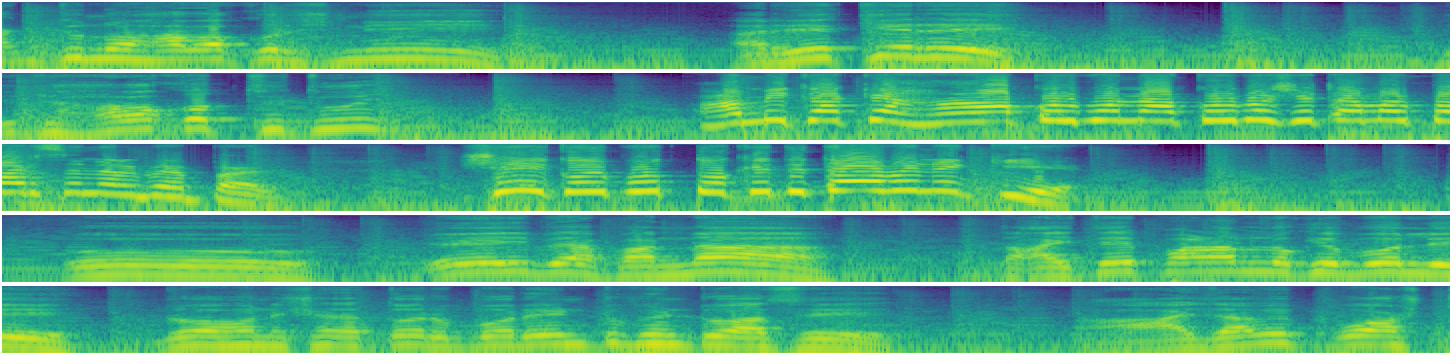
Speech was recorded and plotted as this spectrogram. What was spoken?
একদিনও হাওয়া করিসনি। আর এ কে রে? দেখি হাওয়া করছিস তুই? আমি কাকে হাঁ করব না করব সেটা আমার পার্সোনাল ব্যাপার। সেই কৈফত তোকে দিতে হবে নাকি? ও এই ব্যাপার না। তাইতে পাড়ার লোকে বলে রোহনের সাথে তোর বড় এন্টু ফেন্টু আছে। আজ আমি স্পষ্ট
